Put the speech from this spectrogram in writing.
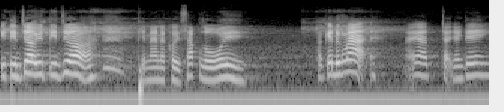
Uy tín chưa? Uy tín chưa? Thế này là khởi sắc rồi. Thằng kia đứng lại. Hãy à, chạy nhanh thế.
